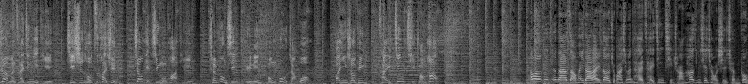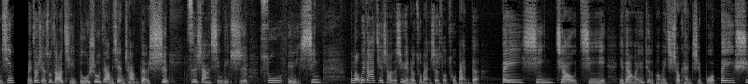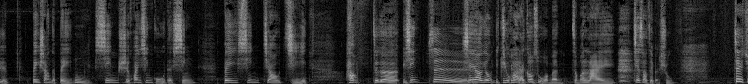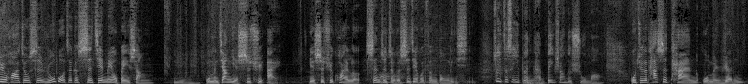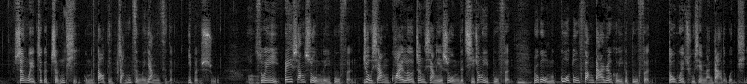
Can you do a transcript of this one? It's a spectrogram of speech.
热门财经议题、即时投资快讯、焦点新闻话题，陈凤欣与您同步掌握。欢迎收听《财经起床号》。Hello，各位听众大家早，欢迎大家来到九八新闻台《财经起床号》节目现场，我是陈凤欣。每周选书早起读书，在我们现场的是资商心理师苏雨欣。那么为大家介绍的是远流出版社所出版的。悲心交集，也非常欢迎 YouTube 的朋友们一起收看直播。悲是悲伤的悲，嗯，心是欢欣鼓舞的心，悲心交集。好，这个雨欣是先要用一句话来告诉我们怎么来介绍这本书。这句话就是：如果这个世界没有悲伤，嗯，我们将也失去爱，也失去快乐，甚至整个世界会分崩离析。哦所以这是一本谈悲伤的书吗？嗯，我觉得它是谈我们人身为这个整体，我们到底长怎么样子的一本书。哦，所以悲伤是我们的一部分，就像快乐正向也是我们的其中一部分。嗯，如果我们过度放大任何一个部分，都会出现蛮大的问题。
